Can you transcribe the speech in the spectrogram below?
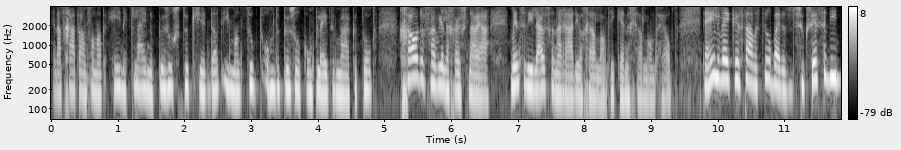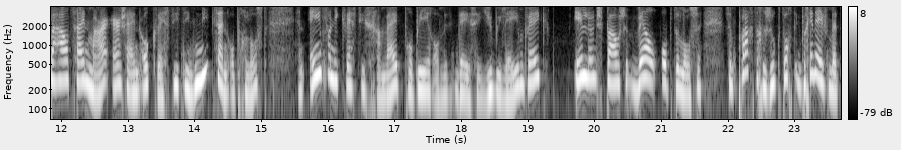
En dat gaat dan van dat ene kleine puzzelstukje dat iemand zoekt om de puzzel compleet te maken tot gouden vrijwilligers. Nou ja, mensen die luisteren naar Radio Gelderland, die kennen Gelderland helpt. De hele week staan we stil bij de successen die behaald zijn, maar er zijn ook kwesties die niet zijn opgelost. En een van die kwesties gaan wij proberen om in deze jubileumweek in lunchpauze wel op te lossen. Het is een prachtige zoektocht. Ik begin even met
